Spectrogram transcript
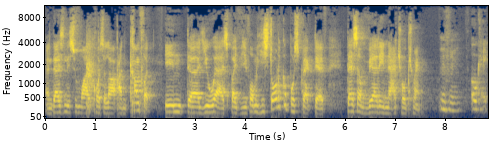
And that's the reason why it causes a lot of uncomfort in the US. But from a historical perspective, that's a very natural trend. Mm-hmm. Okay.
